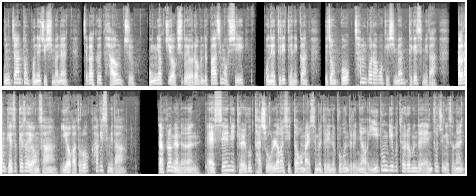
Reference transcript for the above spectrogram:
문자 한 통 보내주시면은 제가 그 다음 주 공략주 역시도 여러분들 빠짐없이 보내드릴 테니까 그 점 꼭 참고를 하고 계시면 되겠습니다. 자, 그럼 계속해서 영상 이어가도록 하겠습니다. 자, 그러면은 SM이 결국 다시 올라갈 수 있다고 말씀을 드리는 부분들은요. 2분기부터 여러분들 엔터 중에서는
